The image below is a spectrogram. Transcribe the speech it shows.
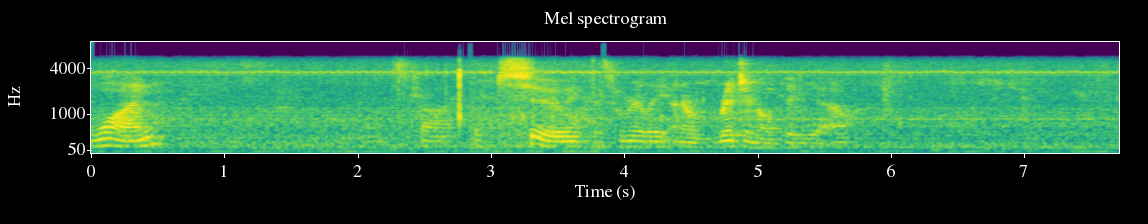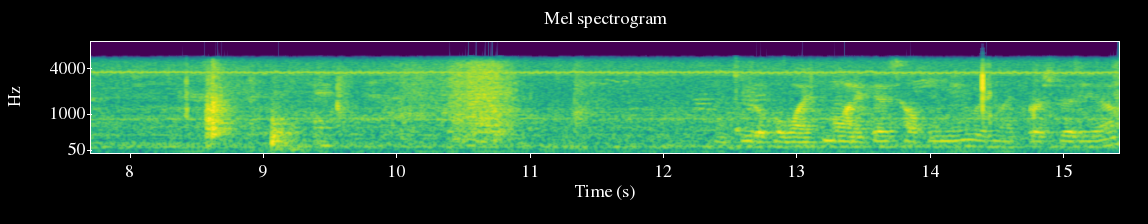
one. Let's try for two. This really an original video. My beautiful wife Monica is helping me with my first video.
